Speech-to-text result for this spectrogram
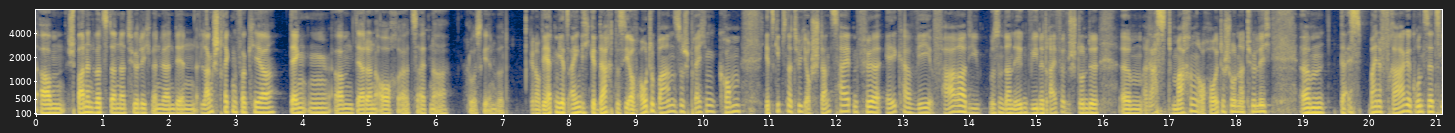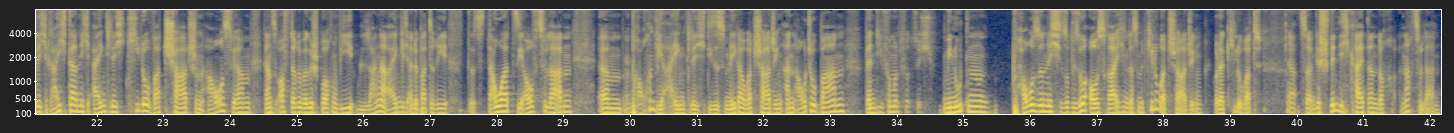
Ähm, spannend wird's dann natürlich, wenn wir an den Langstreckenverkehr denken, ähm, der dann auch äh, zeitnah losgehen wird. Genau, wir hätten jetzt eigentlich gedacht, dass Sie auf Autobahnen zu sprechen kommen. Jetzt gibt es natürlich auch Standzeiten für Lkw-Fahrer, die müssen dann irgendwie eine Dreiviertelstunde ähm, Rast machen, auch heute schon natürlich. Ähm, da ist meine Frage grundsätzlich, reicht da nicht eigentlich Kilowatt-Chargen aus? Wir haben ganz oft darüber gesprochen, wie lange eigentlich eine Batterie das dauert, sie aufzuladen. Ähm, mhm. Brauchen wir eigentlich dieses Megawatt-Charging an Autobahnen, wenn die 45 Minuten Pause nicht sowieso ausreichen, das mit Kilowatt Charging oder Kilowatt ja. sozusagen Geschwindigkeit dann doch nachzuladen?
